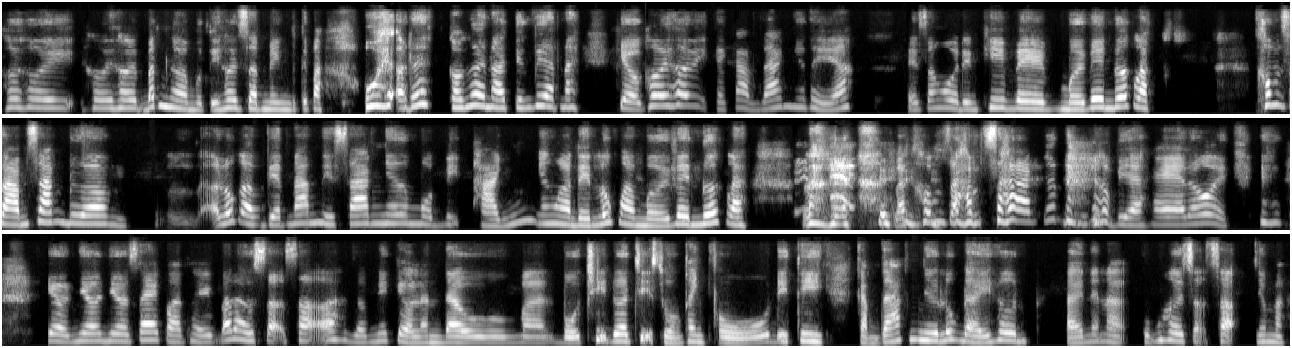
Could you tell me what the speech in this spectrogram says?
hơi hơi hơi hơi bất ngờ một tí hơi giật mình một tí bảo ôi ở đây có người nói tiếng Việt này. Kiểu hơi hơi bị cái cảm giác như thế á. Thế xong rồi đến khi về mới về nước là không dám sang đường. Ở lúc ở Việt Nam thì sang như một vị thánh nhưng mà đến lúc mà mới về nước là là, là không dám sang cứ đứng ở vỉa hè thôi. Kiểu nhiều nhiều xe quả thấy bắt đầu sợ sợ giống như kiểu lần đầu mà bố chị đưa chị xuống thành phố đi thi cảm giác như lúc đấy hơn. Đấy nên là cũng hơi sợ sợ. Nhưng mà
